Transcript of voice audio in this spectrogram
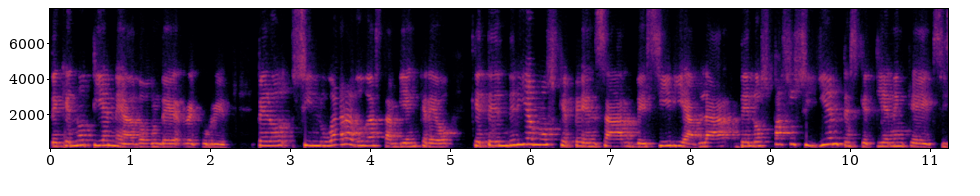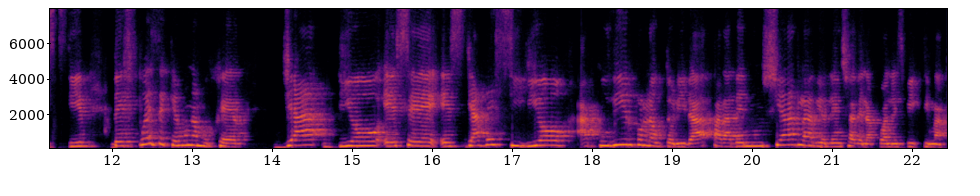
de que no tiene a dónde recurrir. Pero sin lugar a dudas también creo que tendríamos que pensar, decir y hablar de los pasos siguientes que tienen que existir después de que una mujer ya dio ese, es, ya decidió acudir con la autoridad para denunciar la violencia de la cual es víctima.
